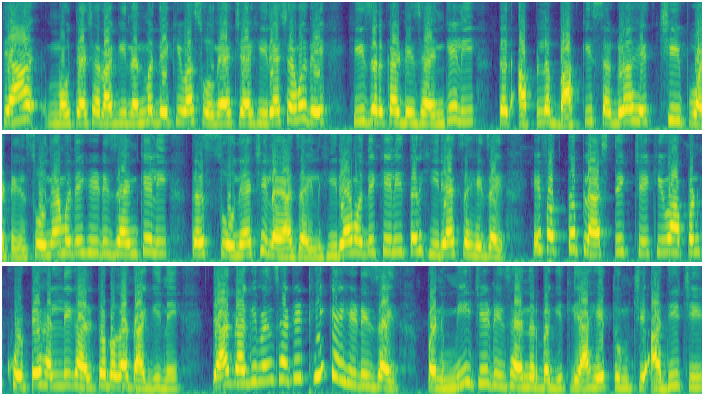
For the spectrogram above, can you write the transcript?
त्या मोत्याच्या दागिन्यांमध्ये किंवा सोन्याच्या हिऱ्याच्यामध्ये ही जर का डिझाईन गेली तर आपलं बाकी सगळं हे चीप वाटेल. सोन्यामध्ये ही डिझाईन केली तर सोन्याची लया जाईल. हिऱ्यामध्ये केली तर हिऱ्याचं हे जाईल. हे फक्त प्लास्टिकचे किंवा आपण खोटे हल्ली घालतो बघा दागिने. त्या दागिन्यांसाठी ठीक आहे ही डिझाईन. पण मी जी डिझायनर बघितली आहे तुमची आधीची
